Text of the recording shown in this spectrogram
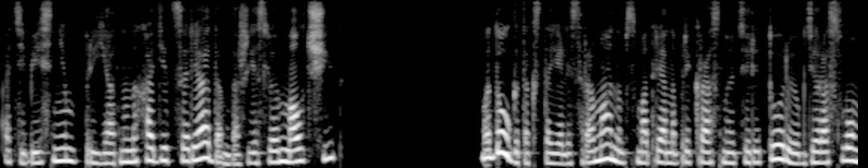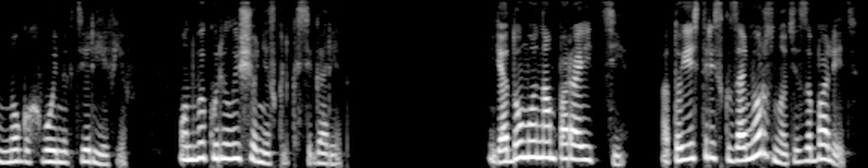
а тебе с ним приятно находиться рядом, даже если он молчит. Мы долго так стояли с Романом, смотря на прекрасную территорию, где росло много хвойных деревьев. Он выкурил еще несколько сигарет. «Я думаю, нам пора идти, а то есть риск замерзнуть и заболеть.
